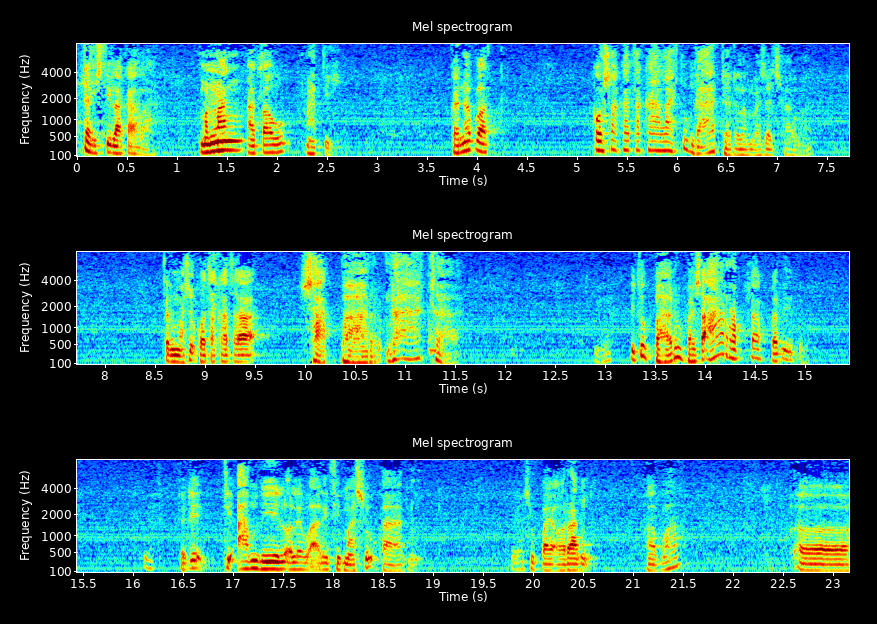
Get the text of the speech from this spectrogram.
ada istilah kalah. Menang atau mati. Kenapa? Kosa kata kalah itu nggak ada dalam bahasa Jawa. Termasuk kata-kata sabar nggak ada. Ya, itu baru bahasa Arab sabar itu. Ya, jadi diambil oleh wali dimasukkan. Ya, supaya orang apa uh,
